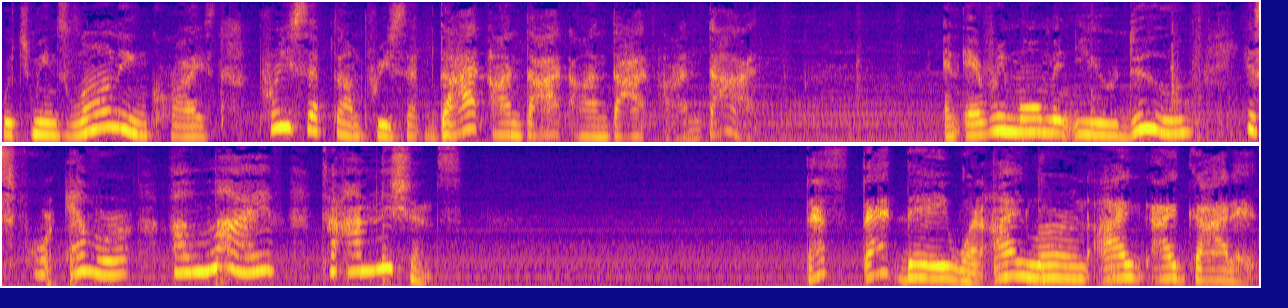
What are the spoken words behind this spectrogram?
which means learning Christ, precept on precept, dot on dot on dot on dot. And every moment you do is forever alive to omniscience. That's that day when I learned I, I got it.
